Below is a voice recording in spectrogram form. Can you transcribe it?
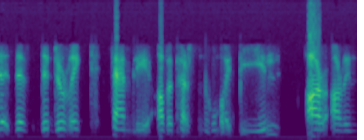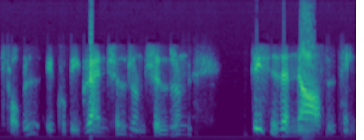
the, the, the direct family of a person who might be ill or are in trouble. It could be grandchildren, children. This is an awful thing,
